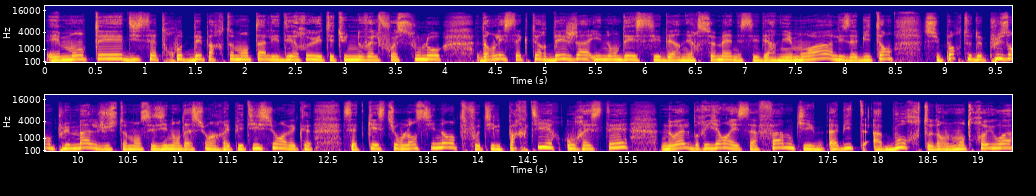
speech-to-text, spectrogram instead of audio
est monté. 17 routes départementales et des rues étaient une nouvelle fois sous l'eau dans les secteurs déjà inondés ces dernières semaines ces derniers mois. Les habitants supportent de plus en plus mal justement ces inondations à répétition avec cette question lancinante faut-il partir ou rester? Noël Briand et sa femme qui habitent à Bourte dans le Montreuilois,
